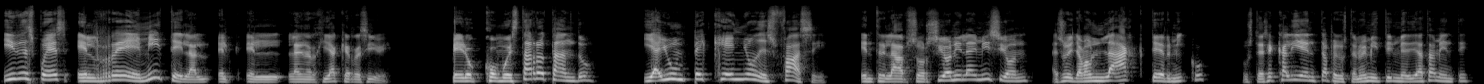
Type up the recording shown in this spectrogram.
Y después él reemite la energía que recibe. Pero como está rotando y hay un pequeño desfase entre la absorción y la emisión, eso se llama un lag térmico, usted se calienta, pero usted no emite inmediatamente.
